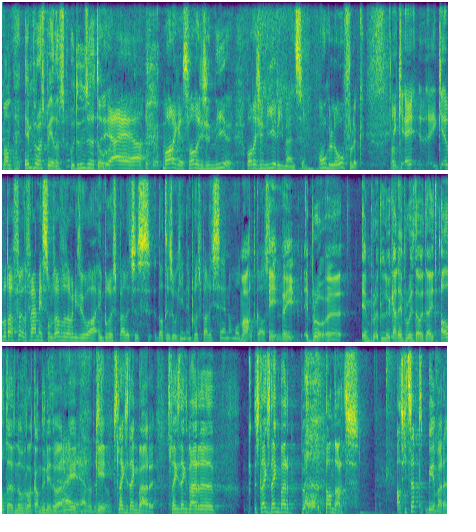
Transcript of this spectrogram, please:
Man, impro-spelers, hoe doen ze het toch? Ja, ja, ja. Marcus, wat een genieën. Wat een genieën, die mensen. Ongelooflijk. Ik, eh, ik, wat dat, dat vraagt mij soms af of dat we niet zo wat impro-spelletjes... Dat er zo geen impro-spelletjes zijn om op de podcast te hey, doen. hey, impro, eh, impro, het leuke aan impro is dat, we, dat je het altijd en overal kan doen, Edouard. Ja, Oké, ja, zo. slechts denkbare. Slechts denkbare... Slechts denkbare tandarts. Als je iets hebt, begin maar, hè.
